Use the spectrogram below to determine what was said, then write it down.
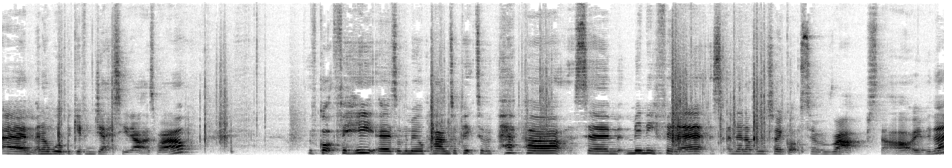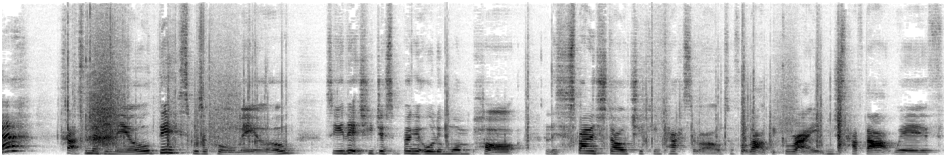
Um, and I will be giving Jessie that as well. We've got fajitas on the meal plans. I picked up a pepper, some mini fillets, and then I've also got some wraps that are over there. That's another meal. This was a cool meal. So you literally just bring it all in one pot. And it's a Spanish style chicken casserole. So I thought that would be great. And just have that with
